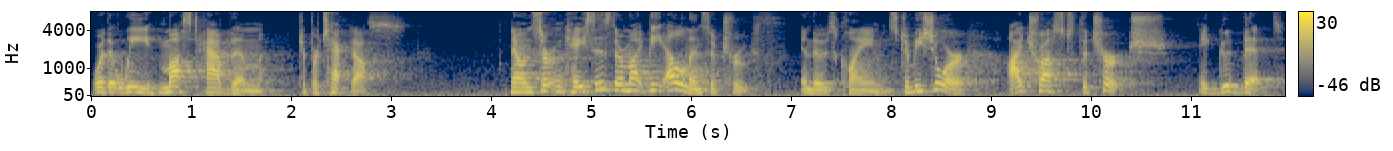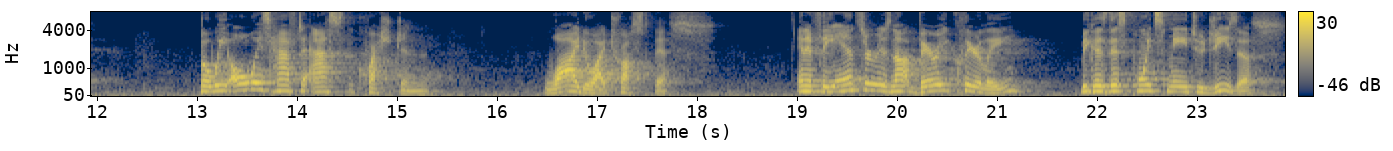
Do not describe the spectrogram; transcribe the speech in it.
or that we must have them to protect us. Now, in certain cases, there might be elements of truth in those claims. To be sure, I trust the church a good bit. But we always have to ask the question why do I trust this? And if the answer is not very clearly, because this points me to Jesus,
